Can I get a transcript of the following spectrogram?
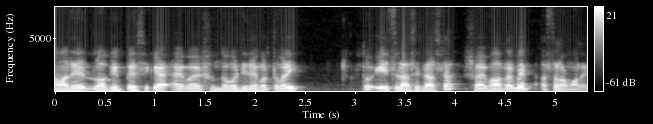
আমাদের লগ ইন পেজ থেকে সুন্দর করে ডিজাইন করতে পারি। তো এই ছিল আজকের ক্লাসটা সবাই ভালো থাকবেন। আসসালামু আলাইকুম।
